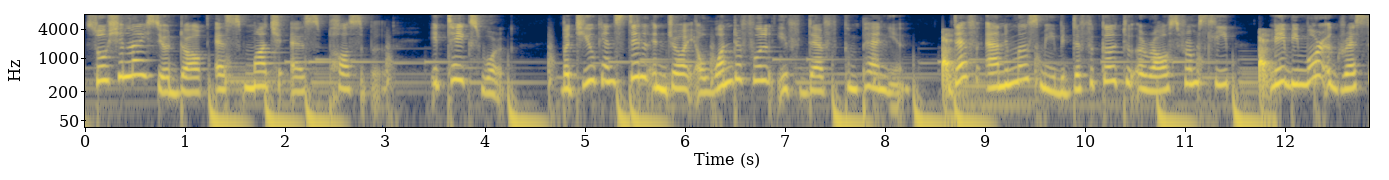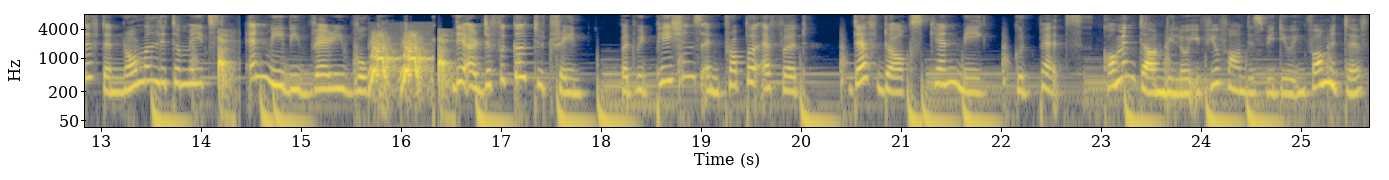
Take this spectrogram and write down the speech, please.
Socialize your dog as much as possible. It takes work. but you can still enjoy a wonderful if deaf companion. Deaf animals may be difficult to arouse from sleep, may be more aggressive than normal littermates, and may be very vocal. They are difficult to train, but with patience and proper effort, deaf dogs can make good pets. Comment down below if you found this video informative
